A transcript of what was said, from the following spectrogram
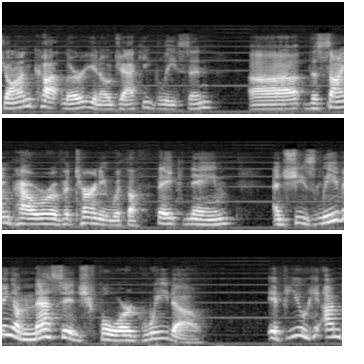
John Cutler, you know, Jackie Gleason, uh, the sign power of attorney with a fake name, and she's leaving a message for Guido. If you, he- I'm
